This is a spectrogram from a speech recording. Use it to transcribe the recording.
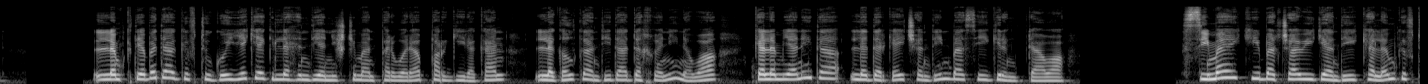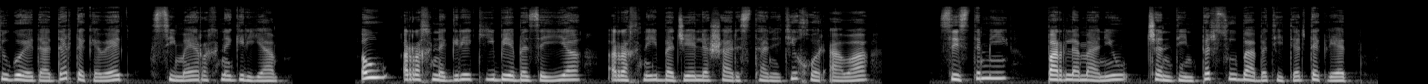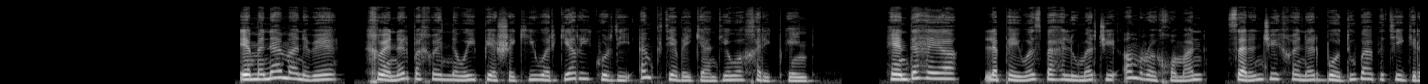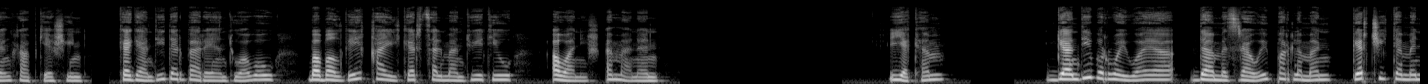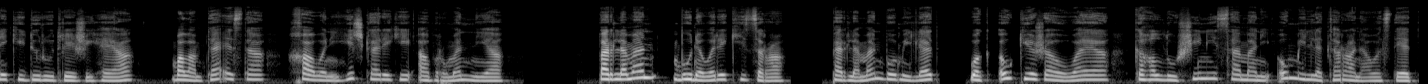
لەم کتێبەدا گفتوگۆی یەکێک لە هندیە نیشتیمانپەروەرە پەڕگیرەکان لەگەڵ گاندیدا دەخوێنینەوە کە لە میانەیدا لە دەرگای چەندین باسی گرنگ دراوە. سیمایەکی بەرچاوی گاندی کە لەم گفتوگۆیەدا دەردەکەوێت سیمای ڕەخنەگریە. ئەو ڕەخنەگرێکی بێبەزەییە ڕەخنەی بەجێ لە شارستانێتی خۆرئاوا، سیستمی پەڕلەمانی و چەندین پرس و بابەتی تر دەگرێت. ئێمە نامانەوێ خوێنەر بە خوێندنەوەی پێشەکی وەرگێڕی کوردی ئەم کتێبەی گاندیەوە خەریک بکەین. هێندە هەیە لە پەیوەست بە هەلومەرجی ئەمڕۆی خۆمان سەرنجی خوێنەر بۆ دوو بابەتی گرنگ ڕابکێشین کە گاندی دەربارەیان دواوە و بە بەڵگەی قایلکەر سەلماندویەتی و ئەوانیش ئەمانەن. یەکەم، گاندی بڕوای وایە دامەزراوەی پەرلەمان گەرچی تەمەنێکی دوور و درێژی هەیە بەڵام تا ئێستا خاوەنی هیچ کارێکی ئابڕومەند نییە پەرلەمان بوونەوەرێکی زڕە پەرلەمان بۆ میلەت وەک ئەو گێژاوە وایە کە هەڵلوشینی سامانی ئەو میلەتە ڕناوەستێت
